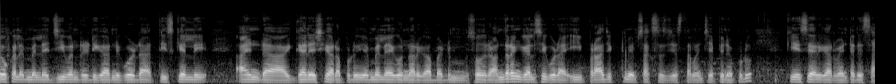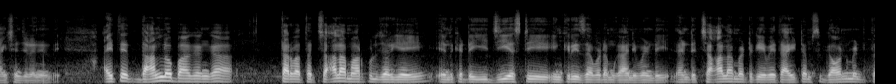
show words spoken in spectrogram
లోకల్ ఎమ్మెల్యే జీవన్ రెడ్డి గారిని కూడా తీసుకెళ్ళి అండ్ గణేష్ గారు అప్పుడు ఎమ్మెల్యేగా ఉన్నారు కాబట్టి సో అందరం కలిసి కూడా ఈ ప్రాజెక్ట్ మేము సక్సెస్ చేస్తామని చెప్పినప్పుడు కేసీఆర్ గారు వెంటనే శాంక్షన్ చేయడం జరిగింది. అయితే దానిలో భాగంగా తర్వాత చాలా మార్పులు జరిగాయి. ఎందుకంటే ఈ జిఎస్టీ ఇంక్రీజ్ అవ్వడం కానివ్వండి అంటే చాలా మటుకు ఏవైతే ఐటమ్స్ గవర్నమెంట్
